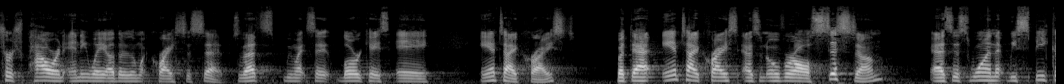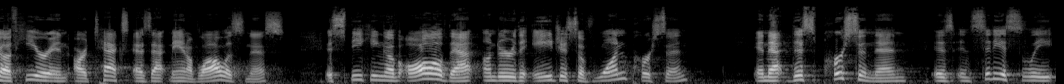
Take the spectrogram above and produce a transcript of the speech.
church power in any way other than what Christ has said. So that's, we might say, lowercase a, antichrist. But that antichrist as an overall system, as this one that we speak of here in our text as that man of lawlessness, is speaking of all of that under the aegis of one person, and that this person then is insidiously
